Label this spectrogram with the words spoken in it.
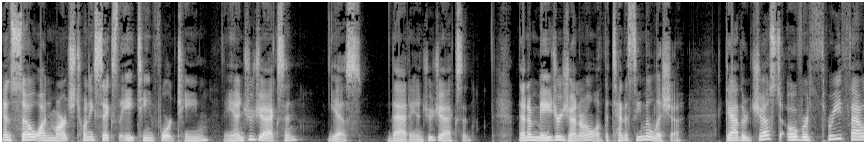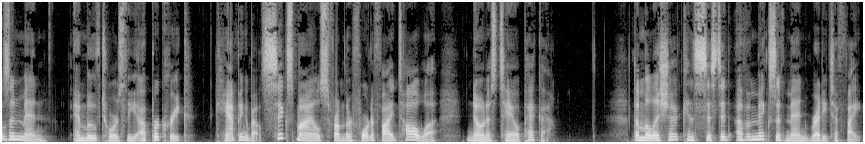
And so on March 26, 1814, Andrew Jackson, yes, that Andrew Jackson, then a major general of the Tennessee militia, gathered just over 3,000 men and moved towards the Upper Creek, camping about six miles from their fortified talwa known as Tohopeka. The militia consisted of a mix of men ready to fight,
